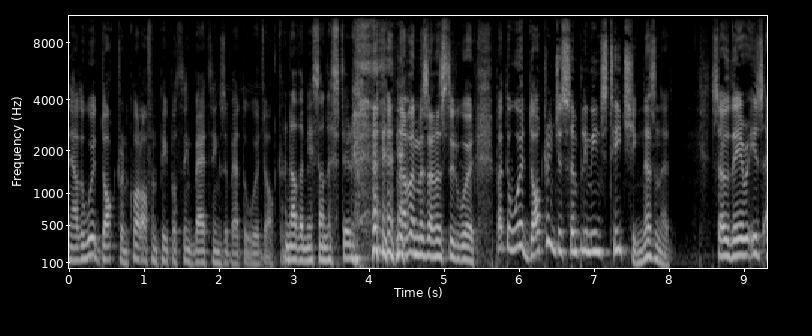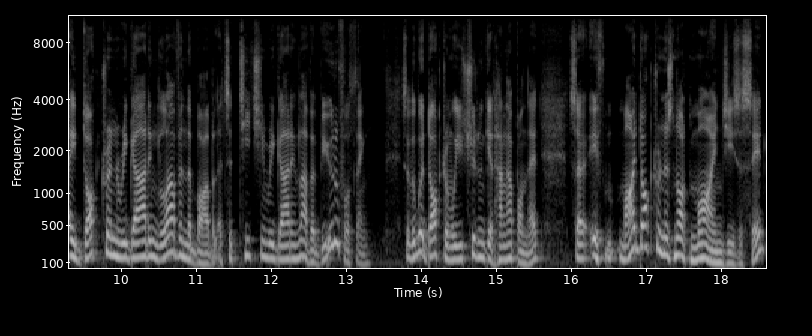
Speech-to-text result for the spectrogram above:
now the word doctrine, quite often people think bad things about the word doctrine. Another misunderstood. Another misunderstood word. But the word doctrine just simply means teaching, doesn't it? So there is a doctrine regarding love in the Bible. It's a teaching regarding love, a beautiful thing. So the word doctrine, we shouldn't get hung up on that. So if my doctrine is not mine, Jesus said,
